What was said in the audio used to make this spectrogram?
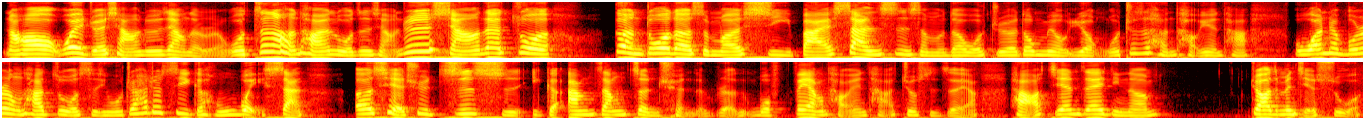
然后我也觉得想要就是这样的人，我真的很讨厌罗志祥，就是想要在做更多的什么洗白善事什么的，我觉得都没有用。我就是很讨厌他，我完全不认同他做的事情。我觉得他就是一个很伪善。而且去支持一个肮脏政权的人，我非常讨厌他，就是这样。好，今天这一集呢，就到这边结束了。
